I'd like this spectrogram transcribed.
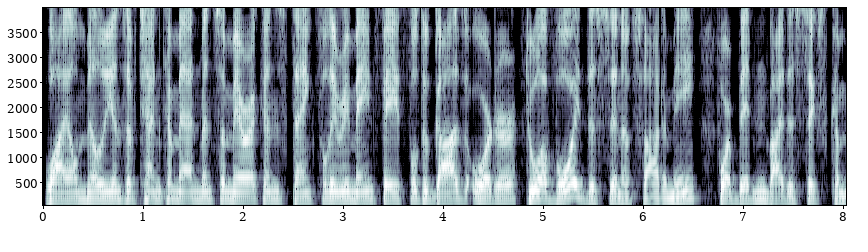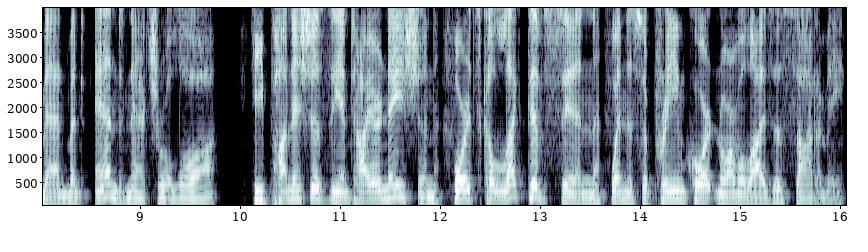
While millions of Ten Commandments Americans thankfully remain faithful to God's order to avoid the sin of sodomy, forbidden by the Sixth Commandment and natural law, he punishes the entire nation for its collective sin when the Supreme Court normalizes sodomy.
